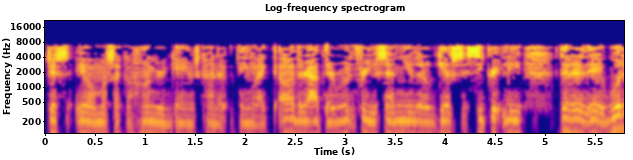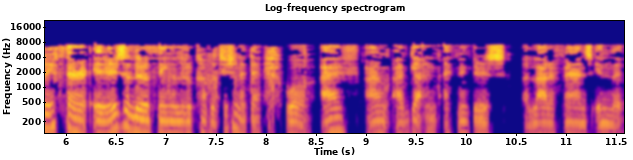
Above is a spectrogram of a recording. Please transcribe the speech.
just you know, almost like a Hunger Games kind of thing. Like oh, they're out there rooting for you, sending you little gifts secretly. That what if there it is a little thing, a little competition like that? Well, I've I've, gotten. I think there's a lot of fans in the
